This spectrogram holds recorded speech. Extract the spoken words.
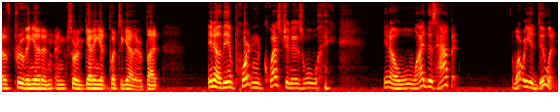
of proving it and, and sort of getting it put together. But, you know, the important question is well, you know, why'd this happen? What were you doing?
